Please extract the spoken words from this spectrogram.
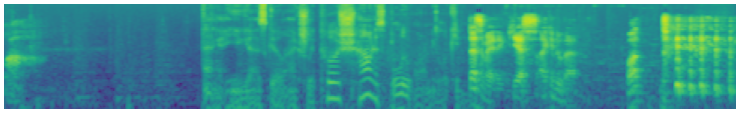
Wow. Okay, you guys go actually push. How is Blue Army looking? Decimating. Yes, I can do that. What?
